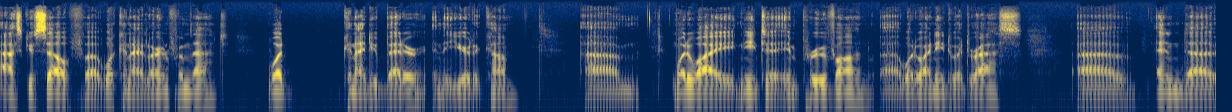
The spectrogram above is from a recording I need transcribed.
Ask yourself, uh, what can I learn from that? What can I do better in the year to come? Um, what do I need to improve on? Uh, what do I need to address? Uh, and uh,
